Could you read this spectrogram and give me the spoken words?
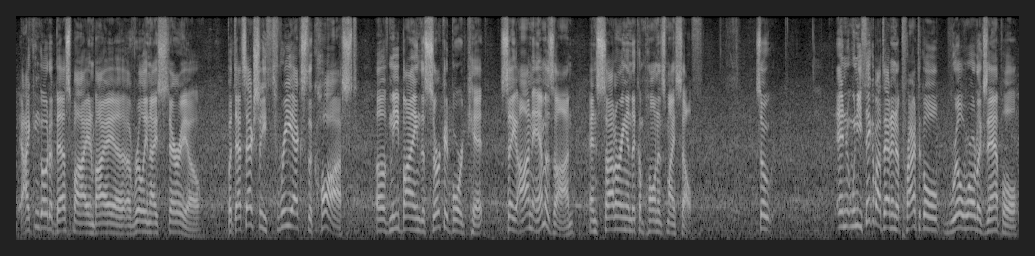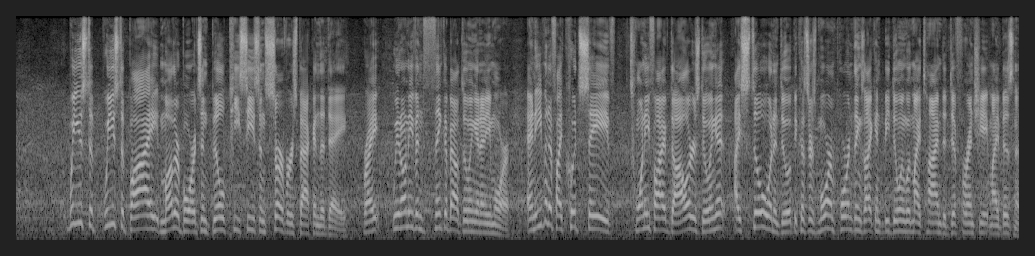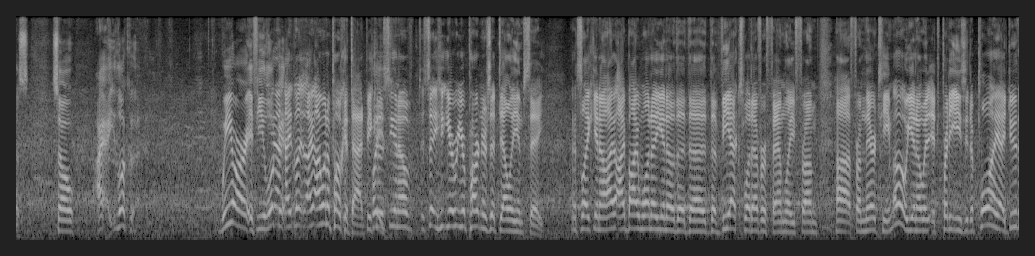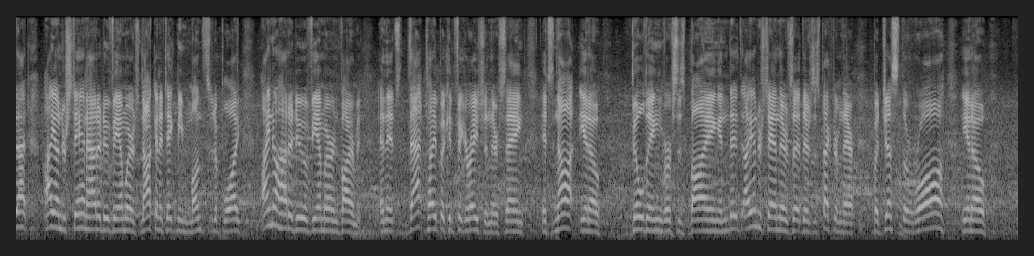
I can go to Best Buy and buy a, a really nice stereo, but that's actually 3x the cost of me buying the circuit board kit, say on Amazon, and soldering in the components myself. So, and when you think about that in a practical, real world example, we used to we used to buy motherboards and build PCs and servers back in the day, right? We don't even think about doing it anymore. And even if I could save $25 doing it, I still wouldn't do it because there's more important things I can be doing with my time to differentiate my business. So, I, look, we are, if you look yeah, at- I, I, I want to poke at that because Please. you know, say your, your partners at Dell EMC. It's like, you know, I, I buy one of, you know, the, the, the VX whatever family from, uh, from their team. Oh, you know, it, it's pretty easy to deploy, I do that. I understand how to do VMware, it's not going to take me months to deploy. I know how to do a VMware environment. And it's that type of configuration. They're saying it's not, you know, building versus buying, and I understand there's a, there's a spectrum there, but just the raw, you know,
